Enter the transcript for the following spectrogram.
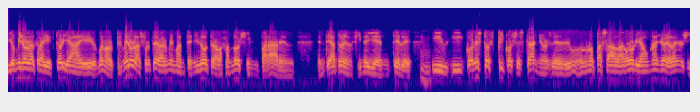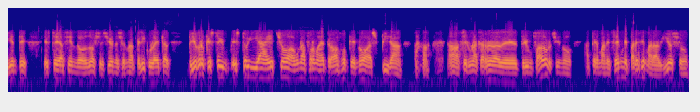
yo miro la trayectoria y, bueno, primero la suerte de haberme mantenido trabajando sin parar en, en teatro, en cine y en tele. y, y con estos picos extraños, de uno pasa a la gloria un año y al año siguiente estoy haciendo dos sesiones en una película y tal. Pero yo creo que estoy, estoy ya hecho a una forma de trabajo que no aspira a, a hacer una carrera de triunfador, sino a permanecer, me parece maravilloso.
